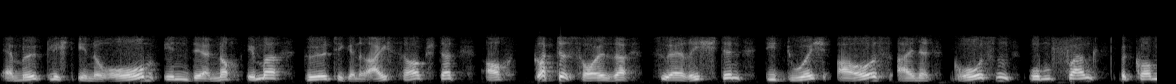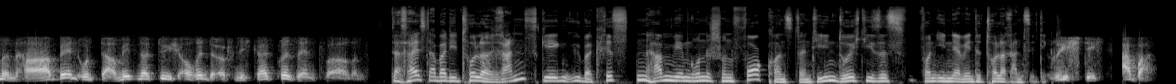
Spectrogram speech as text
ermöglicht, in Rom, in der noch immer gültigen Reichshauptstadt, auch Gotteshäuser zu errichten, die durchaus einen großen Umfang bekommen haben und damit natürlich auch in der Öffentlichkeit präsent waren. Das heißt aber, die Toleranz gegenüber Christen haben wir im Grunde schon vor Konstantin durch dieses von Ihnen erwähnte Toleranzedikt. Richtig, aber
